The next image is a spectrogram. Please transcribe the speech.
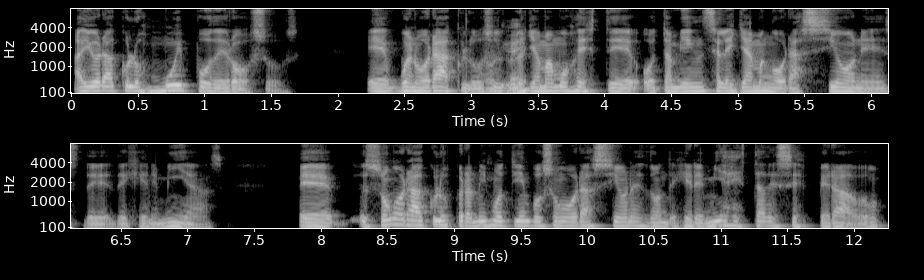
hay oráculos muy poderosos. Eh, bueno, oráculos, los llamamos este, o también se les llaman oraciones de, Jeremías. Eh, son oráculos, pero al mismo tiempo son oraciones donde Jeremías está desesperado.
